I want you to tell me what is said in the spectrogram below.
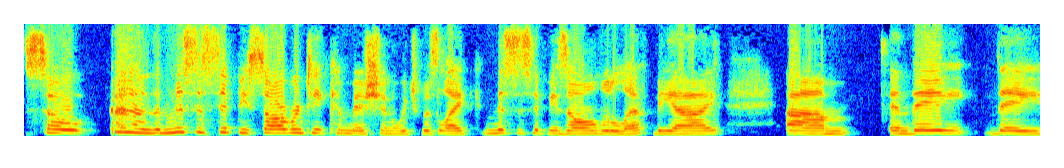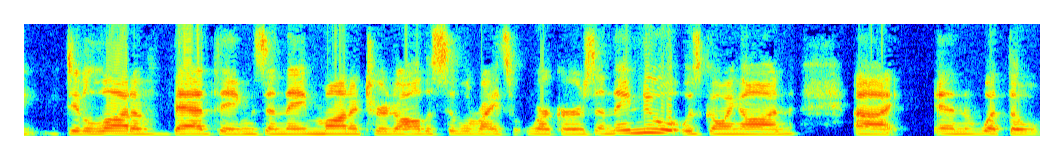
So the Mississippi Sovereignty Commission, which was like Mississippi's own little FBI, um, and they they did a lot of bad things and they monitored all the civil rights workers and they knew what was going on uh, and what the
